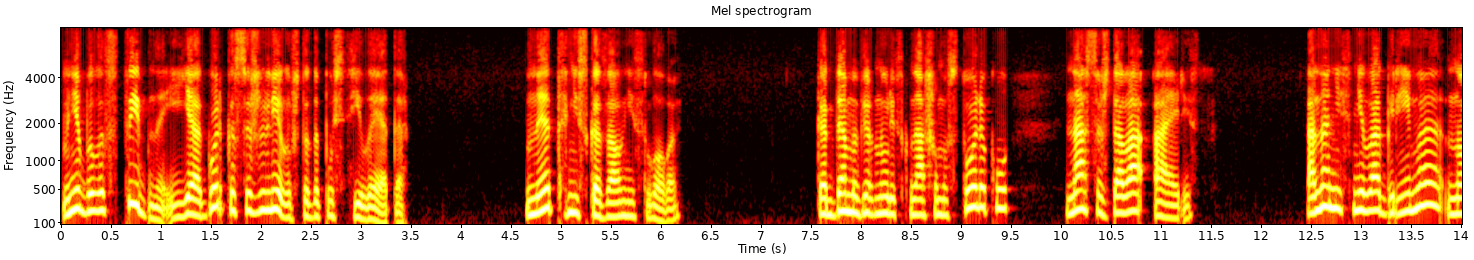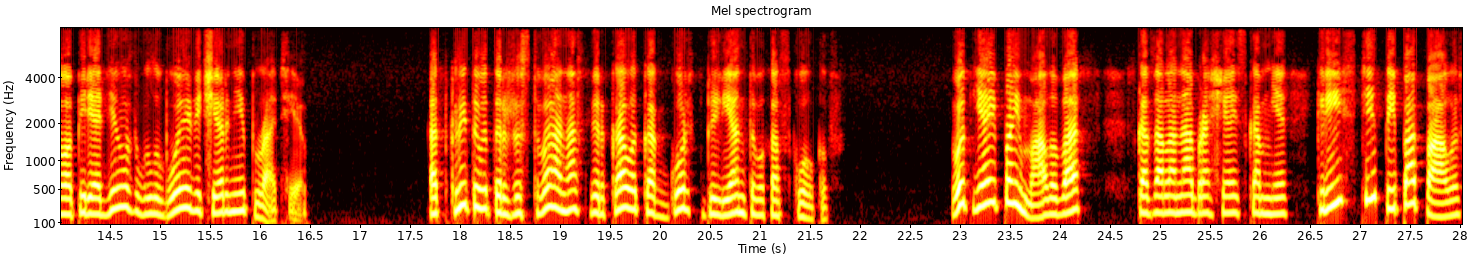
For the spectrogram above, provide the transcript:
Мне было стыдно, и я горько сожалела, что допустила это. Нет не сказал ни слова. Когда мы вернулись к нашему столику, нас ждала Айрис. Она не сняла грима, но переоделась в голубое вечернее платье. Открытого торжества она сверкала, как горсть бриллиантовых осколков. «Вот я и поймала вас», — сказала она, обращаясь ко мне. «Кристи, ты попалась.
